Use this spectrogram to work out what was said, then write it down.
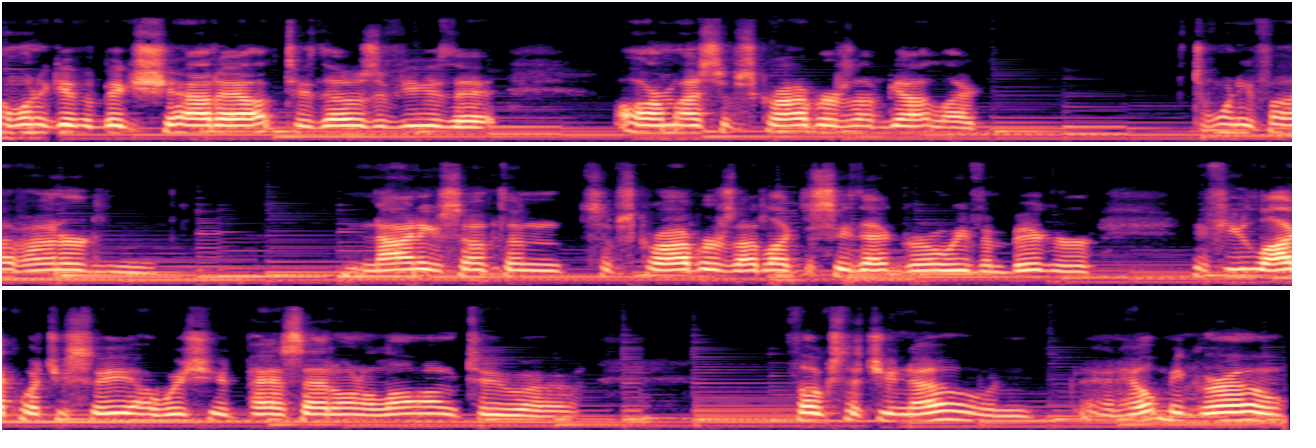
I want to give a big shout out to those of you that are my subscribers. I've got like 2,590 something subscribers. I'd like to see that grow even bigger if you like what you see, I wish you'd pass that on along to uh, folks that you know and, and help me grow.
